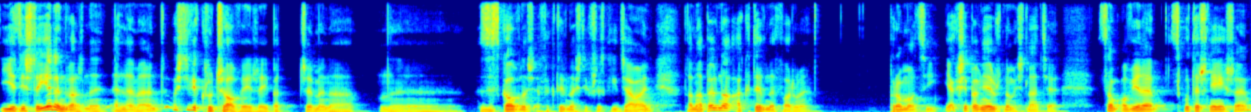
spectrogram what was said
I jest jeszcze jeden ważny element, właściwie kluczowy, jeżeli patrzymy na e, zyskowność, efektywność tych wszystkich działań, to na pewno aktywne formy promocji, jak się pewnie już domyślacie, są o wiele skuteczniejsze,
